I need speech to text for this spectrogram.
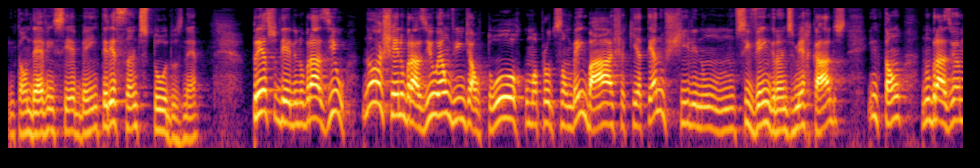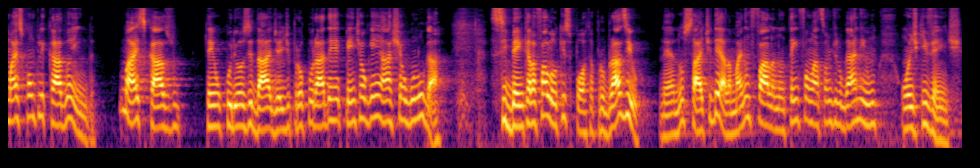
Então devem ser bem interessantes todos, né? Preço dele no Brasil, não achei no Brasil, é um vinho de autor, com uma produção bem baixa, que até no Chile não, não se vê em grandes mercados, então no Brasil é mais complicado ainda. Mas caso tenham curiosidade aí de procurar, de repente alguém acha em algum lugar. Se bem que ela falou que exporta para o Brasil, né, no site dela, mas não fala, não tem informação de lugar nenhum onde que vende.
